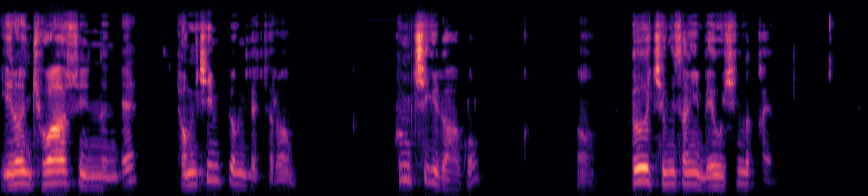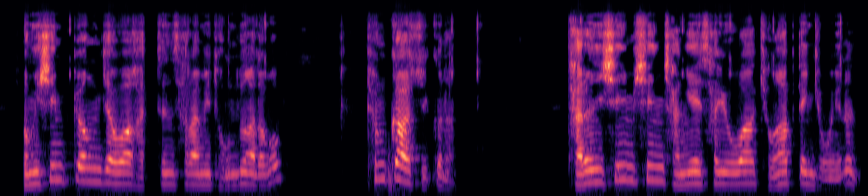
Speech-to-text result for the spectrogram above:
이런 좋아할 수 있는 게 정신병자처럼 훔치기도 하고, 어, 그 증상이 매우 심각해요. 정신병자와 같은 사람이 동등하다고 평가할 수 있거나, 다른 심신장애 사유와 경합된 경우에는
